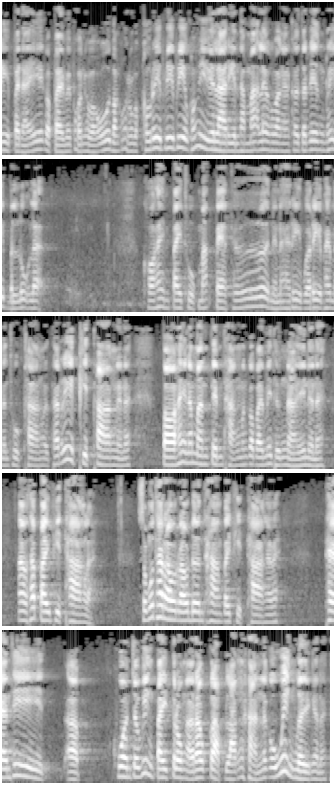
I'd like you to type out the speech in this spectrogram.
รีบไปไหนก็ไปไม่พ้นเขาบอกโอ้ยบางคนบอกเขารีบรีบรีบเขามีเวลาเรียนธรรมะแล้วว่างั้นเขาจะเร่งรีบบรรลุแล้ว ขอให้มันไปถูกมรรคแปดเธอเนี่ยนะรีบก็รีบให้มันถูกทางถ้ารีบผิดทางเนี่ยนะต่อให้น้ำมันเต็มถังมันก็ไปไม่ถึงไหนเนี่ยนะอ้าวถ้าไปผิดทางล่ะ สมมุติถ้าเราเราเดินทางไปผิดทางใช่ไหมแทนที่ควรจะวิ่งไปตรงอะเรากลับหลังหันแล้วก็วิ่งเลยอย่างเงี้ยนะ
